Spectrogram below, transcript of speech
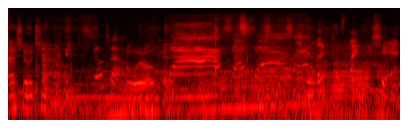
That's your child. Still But child. Oh, we're okay. like you should.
